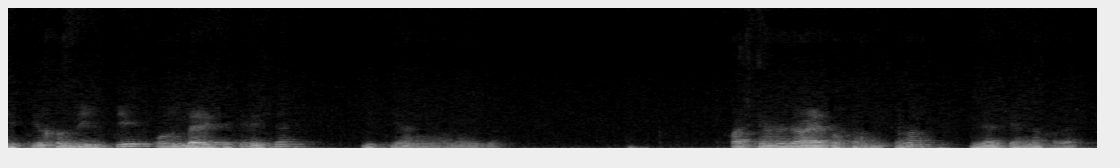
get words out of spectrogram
gitti hızlı gitti. Onun bereketi işte gitti yani. Allah'a. Kaç kelime de ayet okuyalım inşallah. Güzel kendine kadar.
